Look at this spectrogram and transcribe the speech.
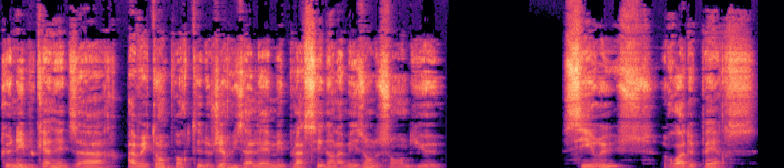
que Nebuchadnezzar avait emportés de Jérusalem et placés dans la maison de son Dieu. Cyrus, roi de Perse,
